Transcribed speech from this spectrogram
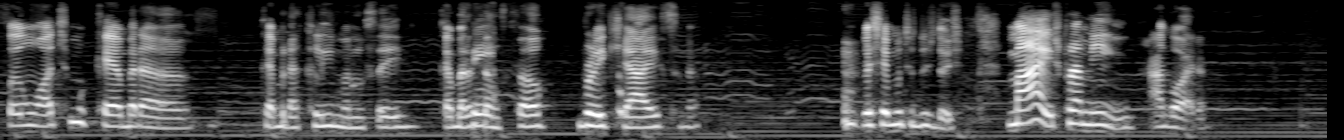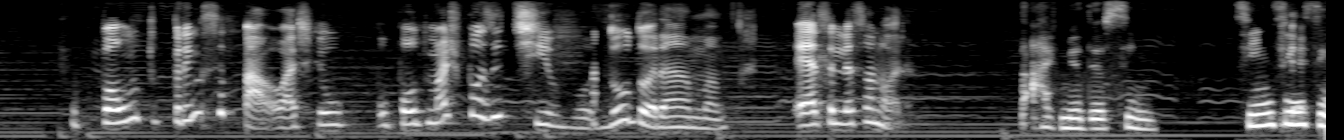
foi um ótimo quebra, quebra clima, não sei, quebra Sim. tensão, break ice, né? Gostei muito dos dois. Mas pra mim, agora, o ponto principal, acho que o, o ponto mais positivo do dorama é a trilha sonora. Ai, meu Deus, sim. Sim, sim, sim.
